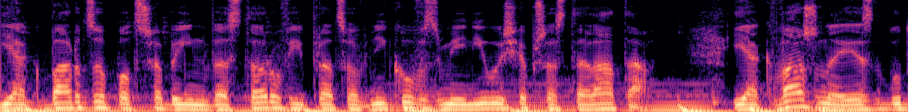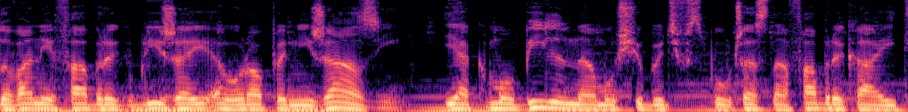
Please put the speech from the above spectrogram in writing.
jak bardzo potrzeby inwestorów i pracowników zmieniły się przez te lata, jak ważne jest budowanie fabryk bliżej Europy niż Azji, jak mobilna musi być współczesna fabryka IT,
